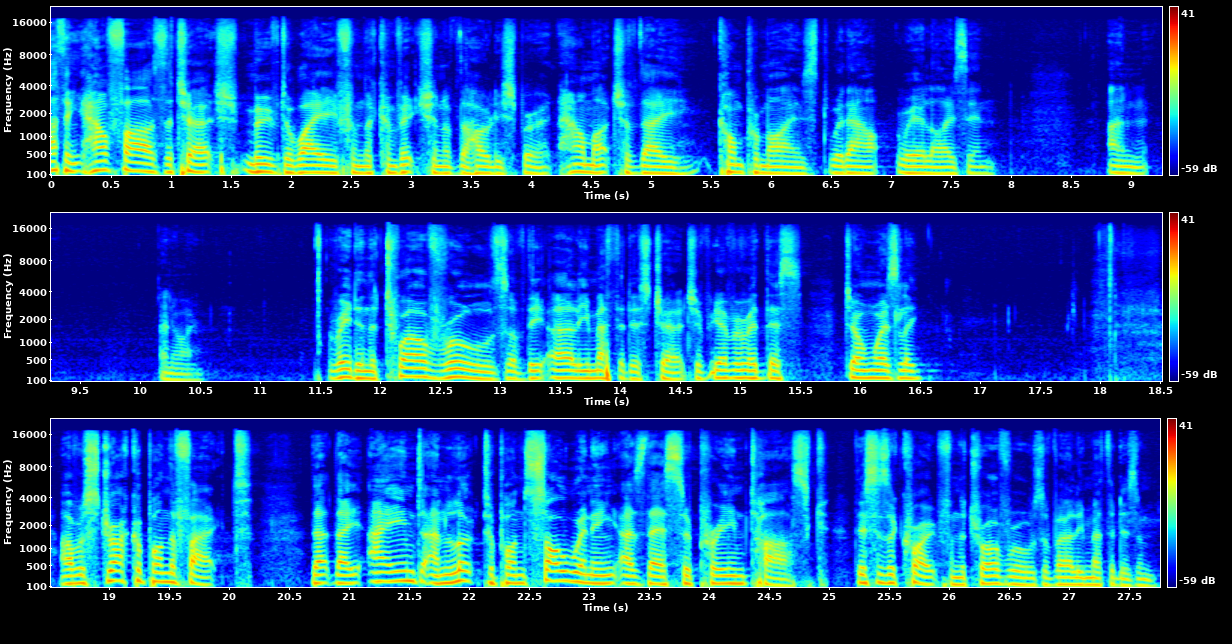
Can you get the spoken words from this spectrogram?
I think how far has the church moved away from the conviction of the Holy Spirit? How much have they compromised without realizing? And anyway, reading the 12 rules of the early Methodist church. Have you ever read this, John Wesley? I was struck upon the fact that they aimed and looked upon soul winning as their supreme task. This is a quote from the 12 rules of early Methodism.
